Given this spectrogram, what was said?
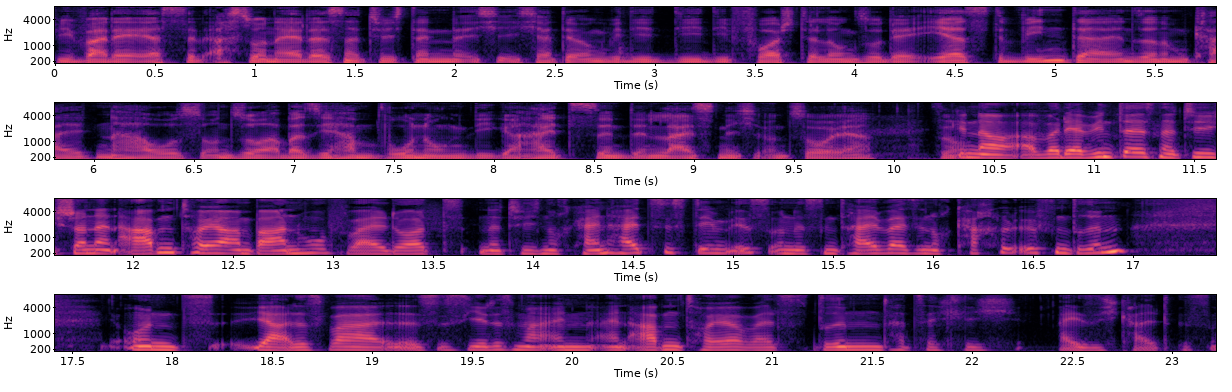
Wie war der erste? Ach so, naja, das ist natürlich dann, ich, ich hatte irgendwie die, die, die Vorstellung, so der erste Winter in so einem kalten Haus und so, aber Sie haben Wohnungen, die geheizt sind in Leisnig und so, ja. So. Genau, aber der Winter ist natürlich schon ein Abenteuer am Bahnhof, weil dort natürlich noch kein Heizsystem ist und es sind teilweise noch Kachelöfen drin. Und ja, das war, es ist jedes Mal ein, ein Abenteuer, weil es drinnen tatsächlich eisig kalt ist.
